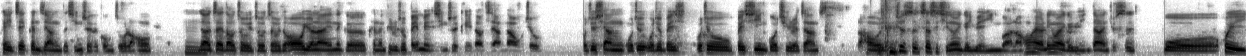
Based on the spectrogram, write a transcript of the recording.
可以再更这样的薪水的工作，然后，那再到做一做之后，说，哦，原来那个可能譬如说北美的薪水可以到这样，那我就我就像我就我就被我就被吸引过去了这样子，然后 就是这是其中一个原因吧，然后还有另外一个原因，当然就是。我会，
